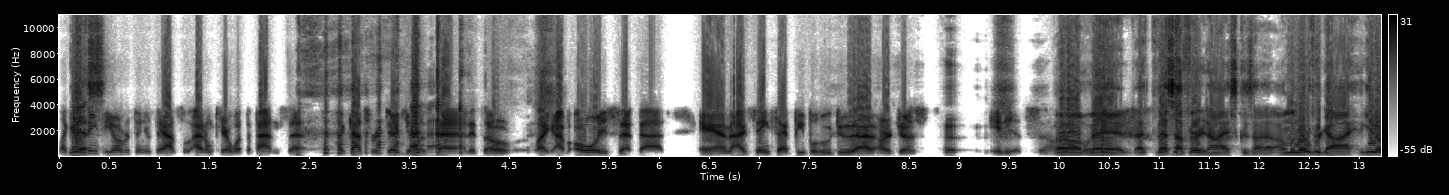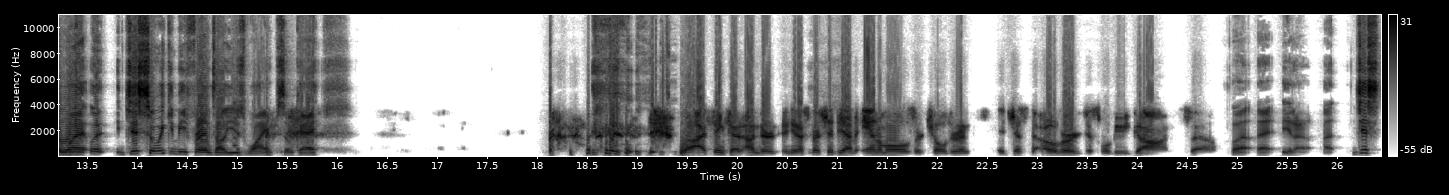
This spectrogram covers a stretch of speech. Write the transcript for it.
Like Yes. I think the over thing is the absolute. I don't care what the patent says. Like that's ridiculous that it's over. Like I've always said that, and I think that people who do that are just idiots. Oh man, that, that's not very nice because I'm an over guy. You know what? Just so we can be friends, I'll use wipes, okay? Well, I think that under you know, especially if you have animals or children, it just the over just will be gone. So Well, uh, you know, uh, just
